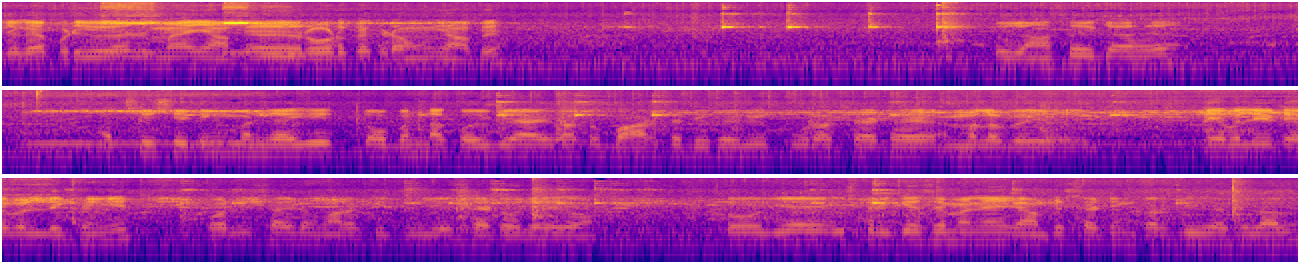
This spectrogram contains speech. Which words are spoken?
जगह पड़ी हुई है मैं यहाँ पे रोड पे खड़ा हूँ यहाँ पे। तो यहाँ से क्या है अच्छी सीटिंग बन जाएगी तो बंदा कोई भी आएगा तो बाहर से दिखेगी, पूरा सेट है मतलब टेबल ही टेबल दिखेंगी, और इस साइड हमारा किचन ये सेट हो जाएगा। तो ये इस तरीके से मैंने यहाँ पे सेटिंग कर दी है फ़िलहाल।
